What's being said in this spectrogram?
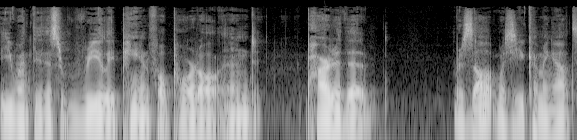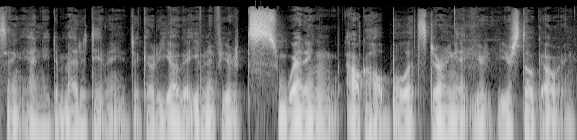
you went through this really painful portal, and part of the result was you coming out saying, I need to meditate, I need to go to yoga, even if you're sweating alcohol bullets during it, you're, you're still going.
